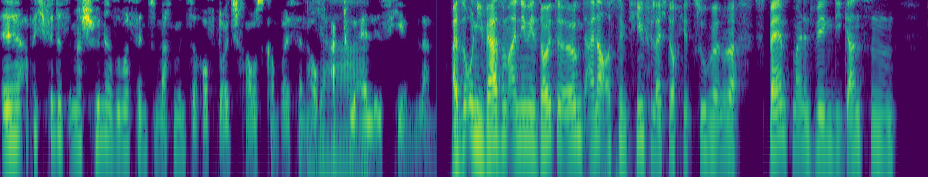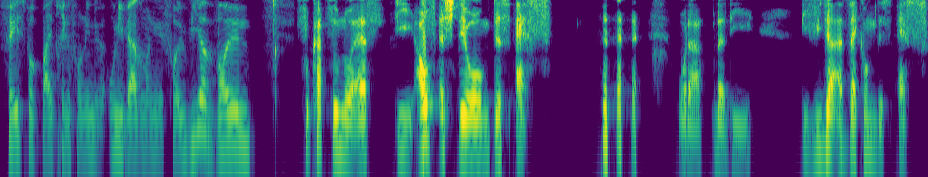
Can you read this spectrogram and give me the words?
Äh, aber ich finde es immer schöner, sowas denn zu machen, wenn es auch auf Deutsch rauskommt, weil es dann auch ja. aktuell ist hier im Land. Also Universum Anime sollte irgendeiner aus dem Team vielleicht doch hier zuhören oder spammt meinetwegen die ganzen Facebook-Beiträge von Universum Anime voll. Wir wollen Fukatsu no F, die Auferstehung des F. oder, oder die, die Wiedererweckung des F.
